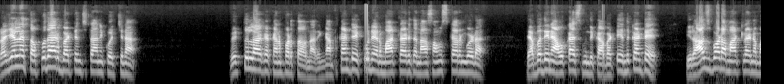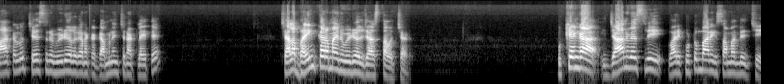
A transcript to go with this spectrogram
ప్రజల్ని తప్పుదారి పట్టించడానికి వచ్చిన వ్యక్తుల్లాగా కనపడతా ఉన్నారు. ఇంకంతకంటే ఎక్కువ నేను మాట్లాడితే నా సంస్కారం కూడా దెబ్బతినే అవకాశం ఉంది కాబట్టి ఎందుకంటే ఈ రాజుబోడ మాట్లాడిన మాటలు చేసిన వీడియోలు కనుక గమనించినట్లయితే చాలా భయంకరమైన వీడియోలు చేస్తూ వచ్చాడు. ముఖ్యంగా ఈ జాన్ వెస్లీ వారి కుటుంబానికి సంబంధించి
